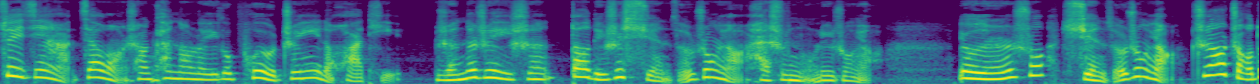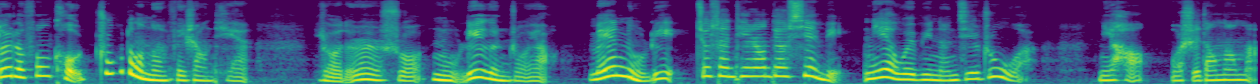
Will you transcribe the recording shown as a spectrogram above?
最近啊，在网上看到了一个颇有争议的话题：人的这一生到底是选择重要还是努力重要？有的人说选择重要，只要找对了风口，猪都能飞上天；有的人说努力更重要，没努力，就算天上掉馅饼，你也未必能接住啊。你好，我是当当马。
